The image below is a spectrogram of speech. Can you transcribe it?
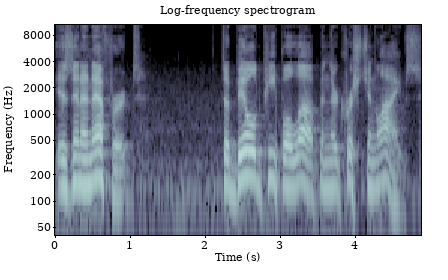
is in an effort to build people up in their Christian lives.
